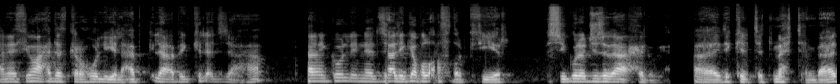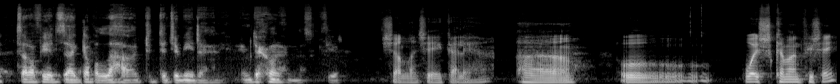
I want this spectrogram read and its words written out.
أنا في واحد اذكر هو اللي يلعب لاعب كل أجزائها. كان يقول لي إن الأجزاء اللي قبل أفضل بكثير بس يقول الجزء ذا حلو يعني. آه، إذا كنت مهتم بعد ترى في أجزاء قبل لها جدا جميلة يعني يمدحونها الناس كثير. إن شاء الله نشيك عليها. آه و... وإيش كمان في شيء؟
